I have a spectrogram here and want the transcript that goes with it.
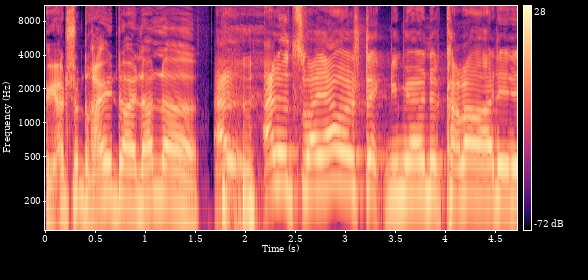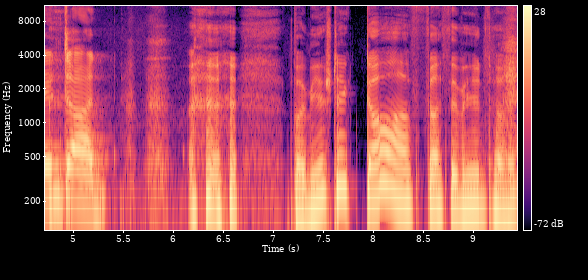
Ich hatte schon drei hintereinander. Alle, alle zwei Jahre stecken die mir eine Kamera in den Hintern. Bei mir steckt dauerhaft was im Hintern.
